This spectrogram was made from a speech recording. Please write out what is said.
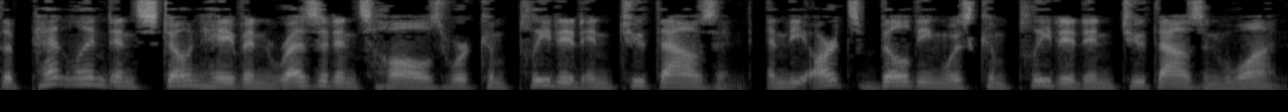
The Pentland and Stonehaven residence halls were completed in 2000, and the Arts Building was completed in 2001.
